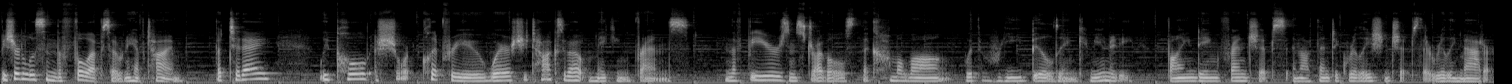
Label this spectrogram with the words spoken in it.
Be sure to listen to the full episode when you have time. But today, we pulled a short clip for you where she talks about making friends and the fears and struggles that come along with rebuilding community, finding friendships and authentic relationships that really matter.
